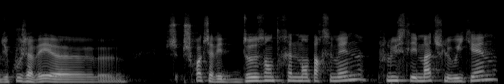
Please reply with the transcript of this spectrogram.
du coup, j'avais, je crois que j'avais deux entraînements par semaine, plus les matchs le week-end.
